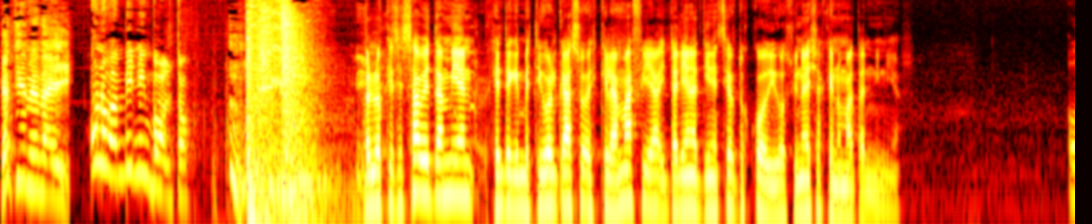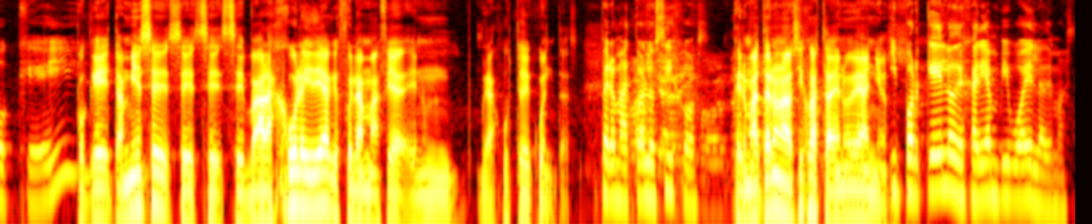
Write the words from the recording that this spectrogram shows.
¿Qué tienen ahí? Uno bambino involto. Pero lo que se sabe también, gente que investigó el caso, es que la mafia italiana tiene ciertos códigos y una de ellas es que no matan niños. Ok. Porque también se, se, se, se barajó la idea que fue la mafia en un ajuste de cuentas. Pero mató a los hijos. Pero mataron a los hijos hasta de nueve años. ¿Y por qué lo dejarían vivo a él, además?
